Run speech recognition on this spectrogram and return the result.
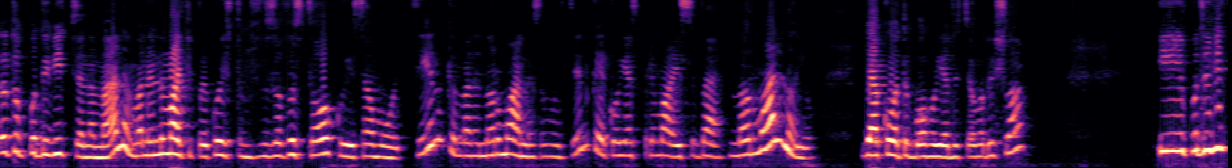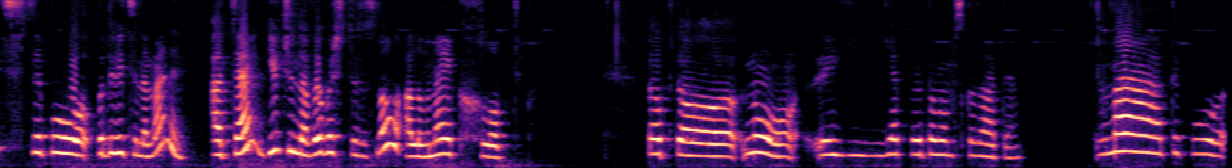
Тобто подивіться на мене, в мене немає типу, якоїсь там високої самооцінки, в мене нормальна самооцінка, якою я сприймаю себе нормальною. Дякувати Богу, я до цього дійшла. І подивіться, типу, подивіться на мене, а ця дівчина, вибачте за слово, але вона як хлопчик. Тобто, ну, як би то вам сказати, вона, типу,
